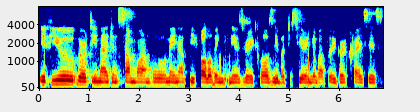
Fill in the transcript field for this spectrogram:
if you were to imagine someone who may not be following the news very closely, but just hearing about the Uyghur crisis,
